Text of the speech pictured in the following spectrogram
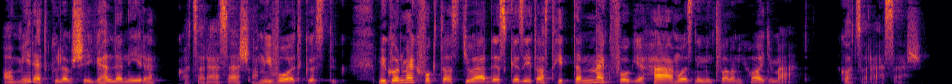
A méretkülönbség ellenére, kacarászás, ami volt köztük. Mikor megfogta a stewardess kezét, azt hittem meg fogja hámozni, mint valami hagymát. Kacarászás.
